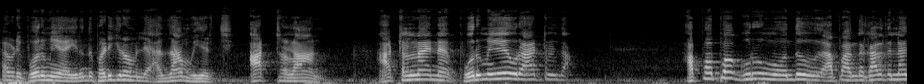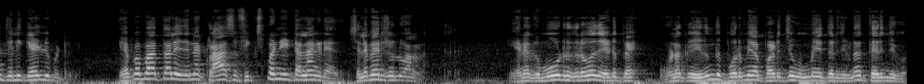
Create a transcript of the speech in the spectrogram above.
அப்படி பொறுமையாக இருந்து படிக்கிறோம் இல்லையா? அதுதான் முயற்சி. ஆற்றலான். ஆற்றல்னா என்ன? பொறுமையே ஒரு ஆற்றல் தான். அப்பப்போ குரு வந்து அப்போ அந்த காலத்துலலாம் சொல்லி கேள்விப்பட்டிருக்கேன். எப்போ பார்த்தாலும் இது என்ன கிளாஸ் ஃபிக்ஸ் பண்ணிட்டெல்லாம் கிடையாது. சில பேர் சொல்லுவாங்களே எனக்கு மூடு இருக்கிற போது எடுப்பேன். உனக்கு இருந்து பொறுமையாக படித்து உண்மையை தெரிஞ்சுக்கணும் தெரிஞ்சுக்கும்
